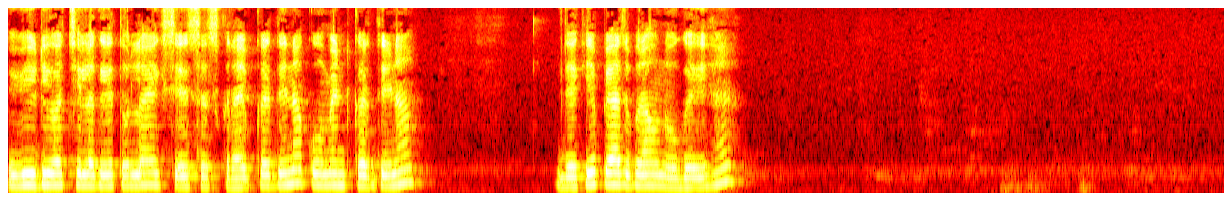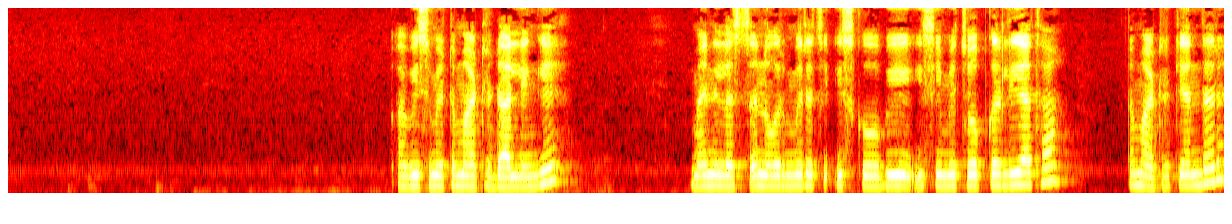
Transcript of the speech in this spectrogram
वीडियो अच्छी लगे तो लाइक, शेयर, सब्सक्राइब कर देना, कमेंट कर देना। देखिए, प्याज ब्राउन हो गए हैं। अब इसमें टमाटर डालेंगे। मैंने लहसुन और मिर्च इसको भी इसी में चॉप कर लिया था, टमाटर के अंदर।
